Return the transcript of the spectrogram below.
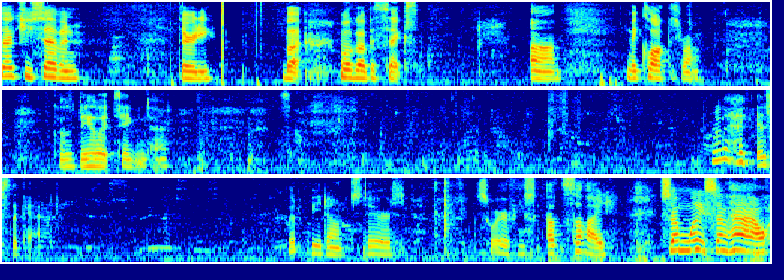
It's actually seven thirty, but woke up at six. Um, my clock is wrong because daylight saving time. So. Where the heck is the cat? Could be downstairs. I swear if he's outside, some way, somehow,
